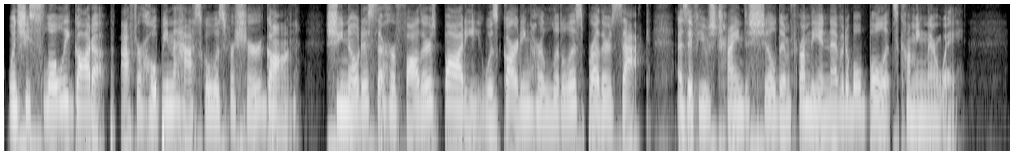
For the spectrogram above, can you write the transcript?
When she slowly got up after hoping that Haskell was for sure gone, she noticed that her father's body was guarding her littlest brother, Zach, as if he was trying to shield him from the inevitable bullets coming their way.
